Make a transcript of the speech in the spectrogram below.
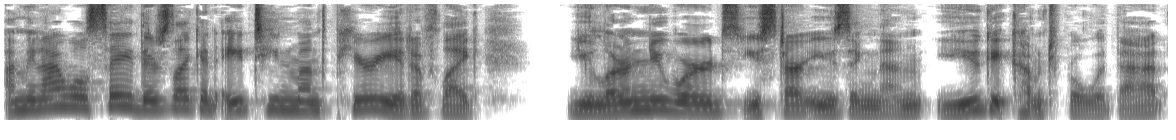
I mean, I will say there's like an 18 month period of like, you learn new words, you start using them, you get comfortable with that.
